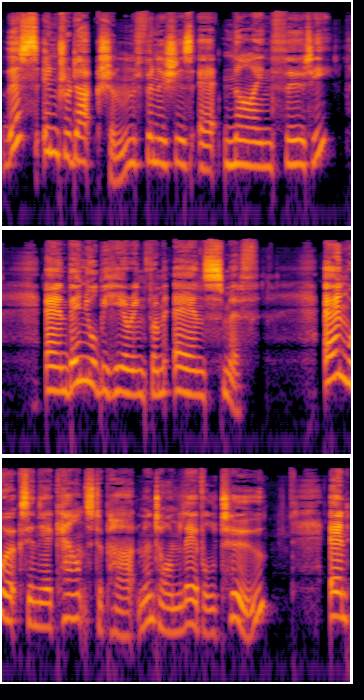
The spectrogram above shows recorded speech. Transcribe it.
This introduction finishes at 9:30 and then you'll be hearing from Anne Smith. Anne works in the accounts department on level two, and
